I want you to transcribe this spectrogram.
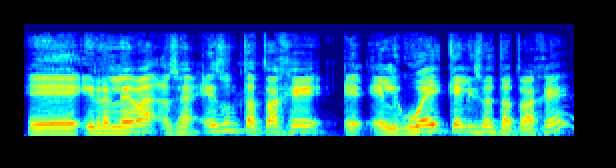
Eh, y releva, o sea, es un tatuaje. El, el güey que le hizo el tatuaje,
